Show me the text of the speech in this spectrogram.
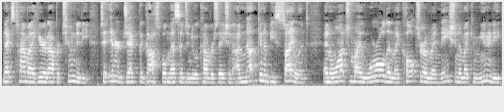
next time I hear an opportunity to interject the gospel message into a conversation. I'm not going to be silent and watch my world and my culture and my nation and my community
